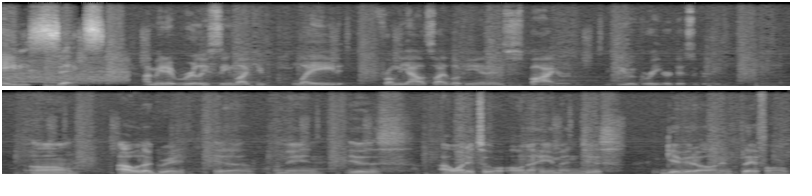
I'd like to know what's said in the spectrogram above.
86. I mean, it really seemed like you played from the outside looking in inspired. Do you agree or disagree? Um, I would agree. Yeah, I mean, it was. I wanted to honor him and just give it all and play for him.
